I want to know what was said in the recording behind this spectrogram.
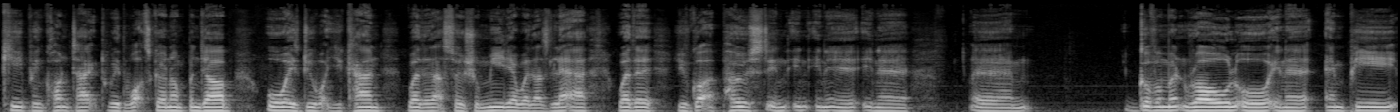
keep in contact with what's going on Punjab. Always do what you can, whether that's social media, whether that's letter, whether you've got a post in in in a in a um, government role or in a MP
